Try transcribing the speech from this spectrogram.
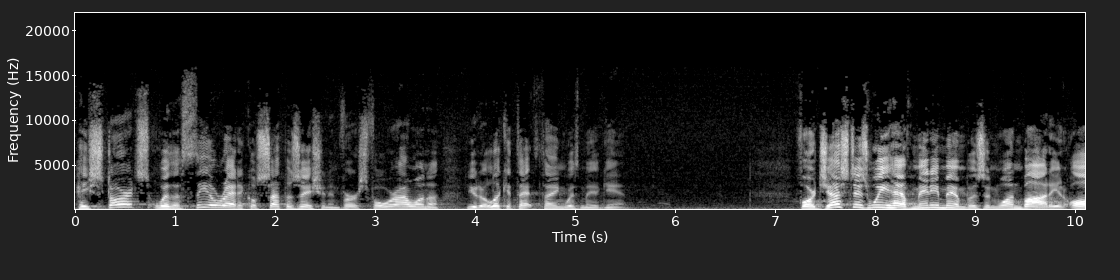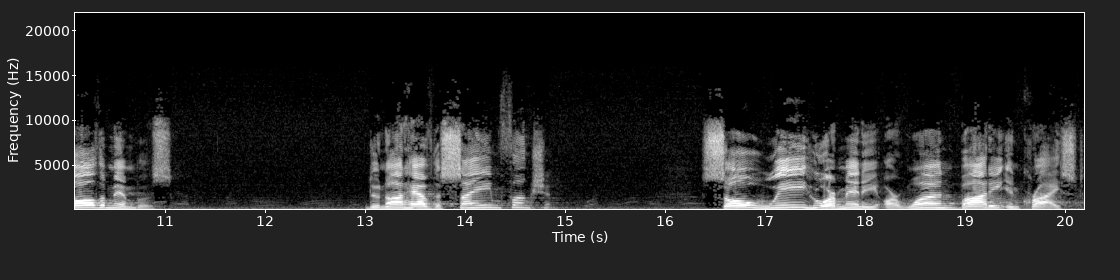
he starts with a theoretical supposition in verse 4. I want you to look at that thing with me again. For just as we have many members in one body, and all the members do not have the same function, so we who are many are one body in Christ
